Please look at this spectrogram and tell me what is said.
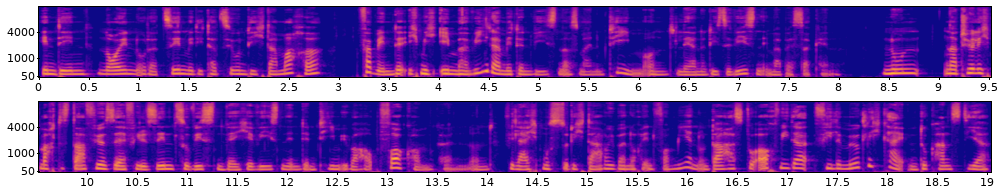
in den neun oder zehn Meditationen, die ich da mache, verbinde ich mich immer wieder mit den Wesen aus meinem Team und lerne diese Wesen immer besser kennen. Nun, natürlich macht es dafür sehr viel Sinn zu wissen, welche Wesen in dem Team überhaupt vorkommen können. Und vielleicht musst du dich darüber noch informieren. Und da hast du auch wieder viele Möglichkeiten. Du kannst dir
